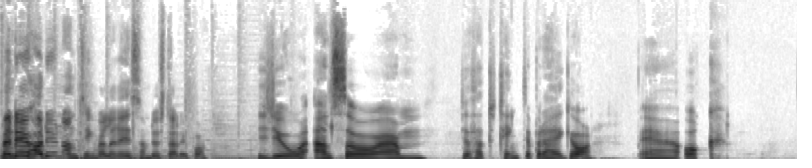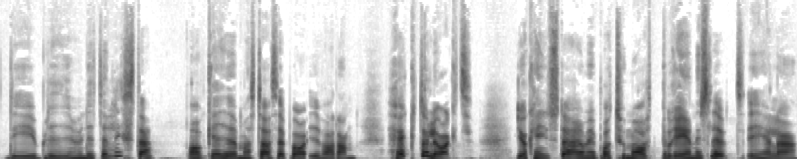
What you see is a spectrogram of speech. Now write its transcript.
Men du, har du någonting Valerie som du stör dig på? Jo, alltså ehm, jag satt och tänkte på det här igår. Eh, och det blir ju en liten lista av grejer man stör sig på i vardagen. Högt och lågt. Jag kan ju störa mig på tomatpurén är slut i hela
